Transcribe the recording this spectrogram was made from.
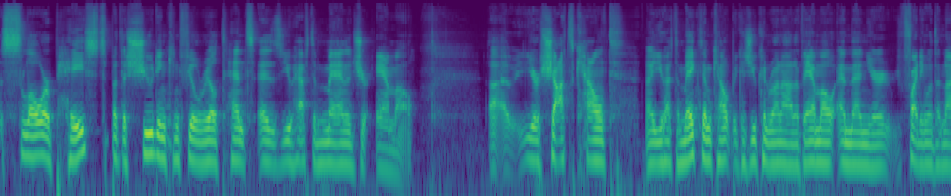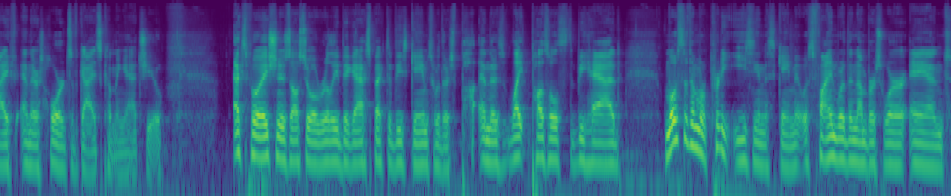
slower paced, but the shooting can feel real tense as you have to manage your ammo. Uh, your shots count. Uh, you have to make them count because you can run out of ammo, and then you're fighting with a knife, and there's hordes of guys coming at you. Exploration is also a really big aspect of these games where there's pu- and there's light puzzles to be had. Most of them were pretty easy in this game. It was find where the numbers were and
